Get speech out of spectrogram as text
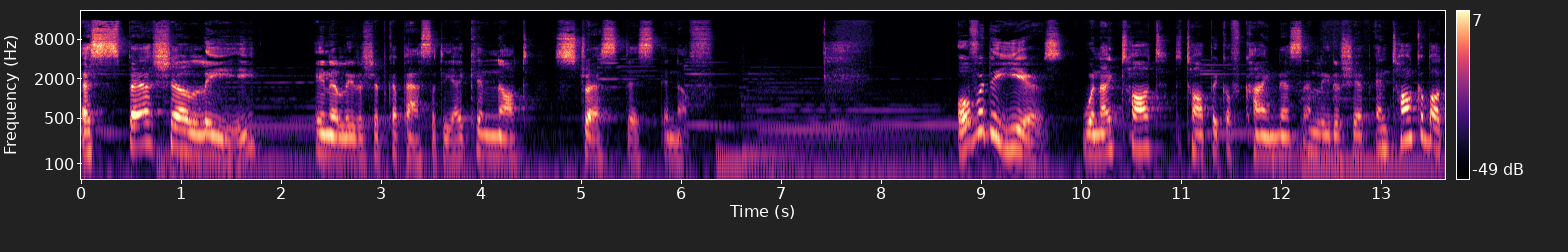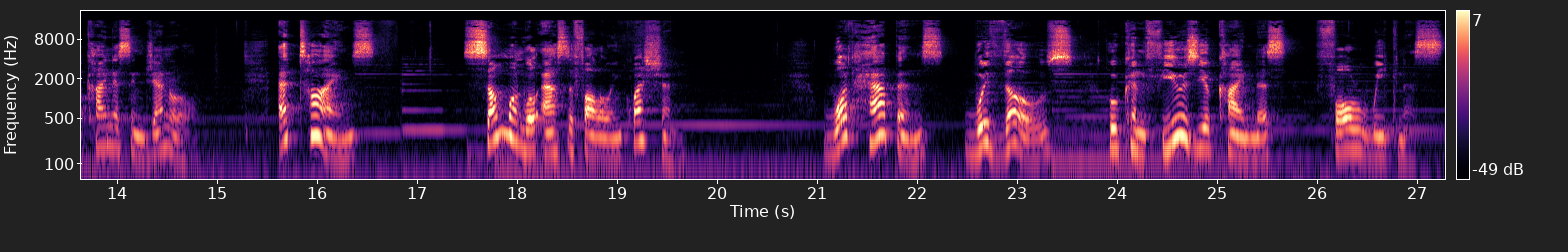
especially in a leadership capacity. I cannot stress this enough. Over the years, when I taught the topic of kindness and leadership and talk about kindness in general, at times someone will ask the following question What happens with those who confuse your kindness for weakness?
